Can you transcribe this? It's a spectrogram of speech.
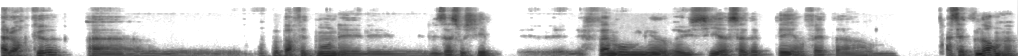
alors que euh, on peut parfaitement les, les, associer. Les femmes ont mieux réussi à s'adapter en fait à, cette norme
